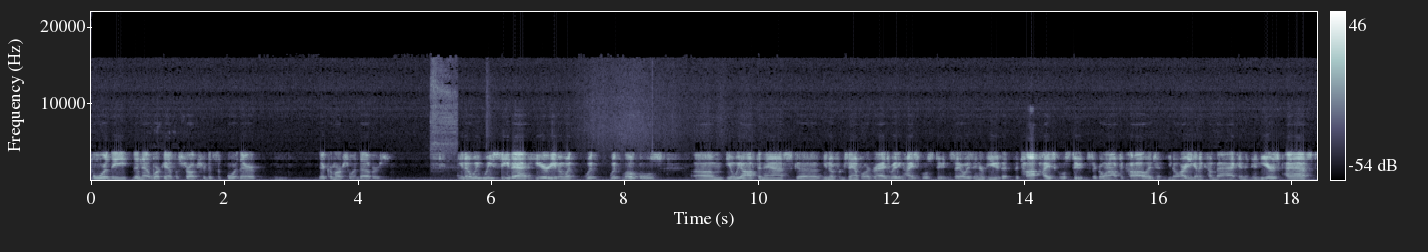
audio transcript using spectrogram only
for the, the network infrastructure to support their their commercial endeavors. You know, we, we see that here even with, with, with locals. Um, you know, we often ask, uh, you know, for example, our graduating high school students, they always interview the, the top high school students. They're going off to college and, you know, are you going to come back? And in years past,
